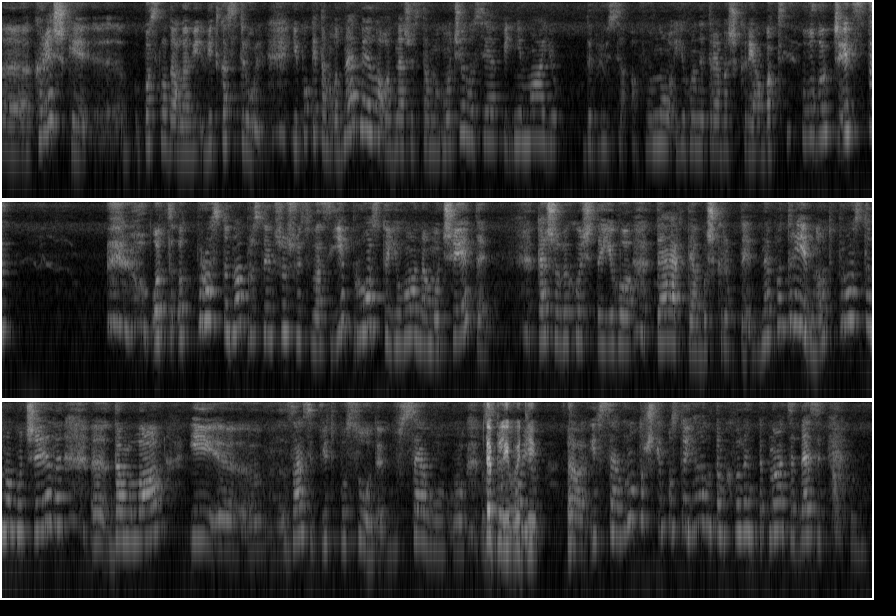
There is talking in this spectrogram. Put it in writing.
е, кришки е, поскладала від, каструль. І поки там одне мило, одне щось там мочилося, я піднімаю, дивлюся, а воно його не треба шкрябати, воно чисте. От, от просто-напросто, якщо щось у вас є, просто його намочити. Те, що ви хочете його терти або шкребти, не потрібно. От просто намочили, е, дамла і е, засіб від посуди. Все в, в- Теплій воді, Так, і все. Воно трошки постояло, там хвилин 15-10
